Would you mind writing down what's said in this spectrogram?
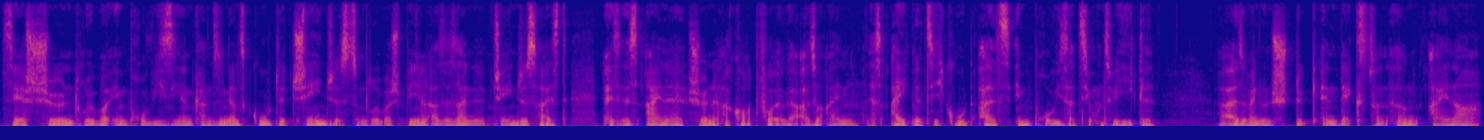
sehr schön drüber improvisieren kann. Das sind ganz gute Changes zum drüber spielen. Also seine Changes heißt, es ist eine schöne Akkordfolge. Also ein, es eignet sich gut als Improvisationsvehikel. Also wenn du ein Stück entdeckst von irgendeiner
